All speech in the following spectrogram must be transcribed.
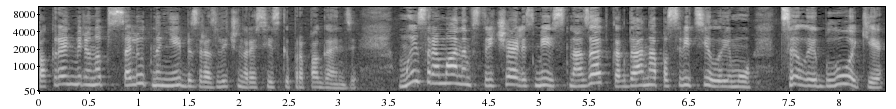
по крайней мере, он абсолютно не безразличен российской пропаганде. Мы с Романом встречались месяц, месяц назад, когда она посвятила ему целые блоки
